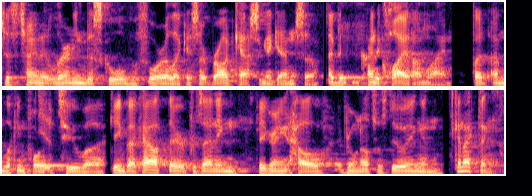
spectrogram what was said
just trying to learning the school before like I start broadcasting again. So I've been kind of quiet online but I'm looking forward yeah. to uh, getting back out there, presenting, figuring out how everyone else is doing, and connecting.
